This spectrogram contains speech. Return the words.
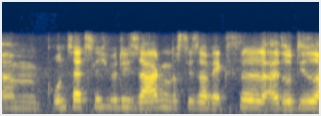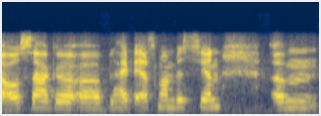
Ähm, grundsätzlich würde ich sagen, dass dieser Wechsel, also diese Aussage, äh, bleib erstmal ein bisschen. Ähm,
